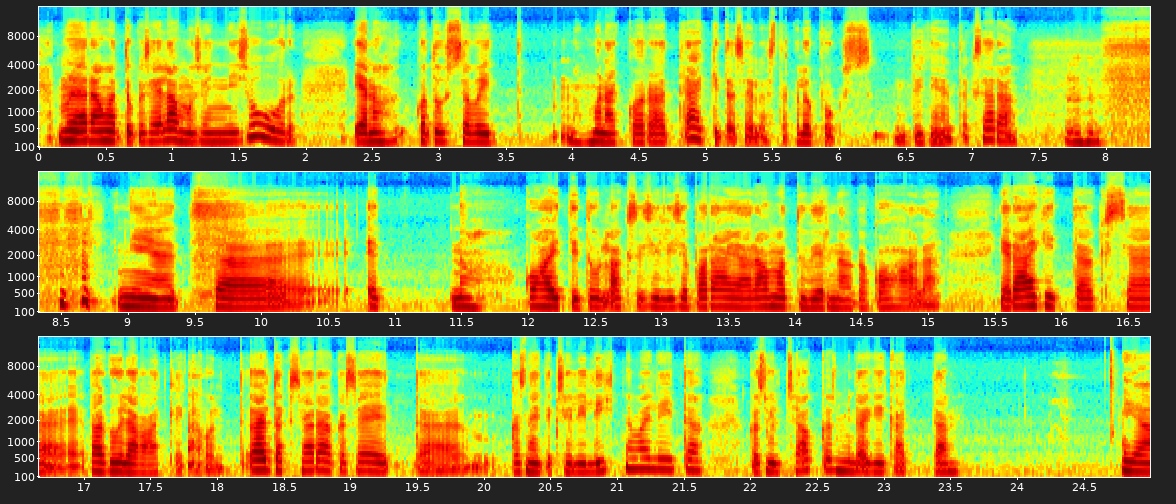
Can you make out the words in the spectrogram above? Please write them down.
mõne raamatuga see elamus on nii suur ja noh, kodus sa võid noh, mõned korrad rääkida sellest, aga lõpuks tüdinetakse ära mm. -hmm. nii et, äh, et noh kohati tullakse sellise paraja raamatuvirnaga kohale ja räägitakse väga ülevaatlikult. Öeldakse ära ka see, et äh, kas näiteks oli lihtne valida, kas üldse hakkas midagi kätte ja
